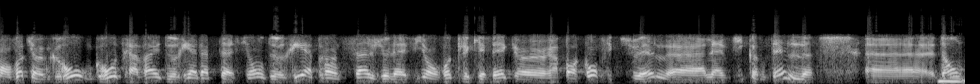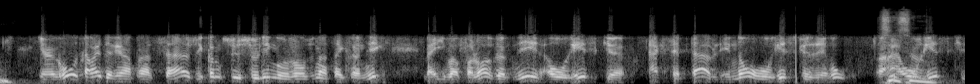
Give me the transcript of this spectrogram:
on voit qu'il y a un gros, gros travail de réadaptation, de réapprentissage de la vie. On voit que le Québec a un rapport conflictuel à la vie comme telle. Euh, donc, il y a un gros travail de réapprentissage. Et comme tu le soulignes aujourd'hui dans ta chronique, ben, il va falloir revenir au risque acceptable et non au risque zéro. Au risque,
